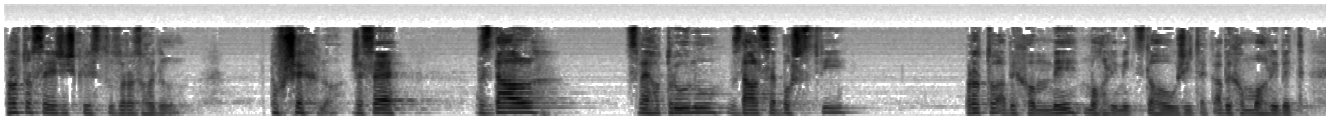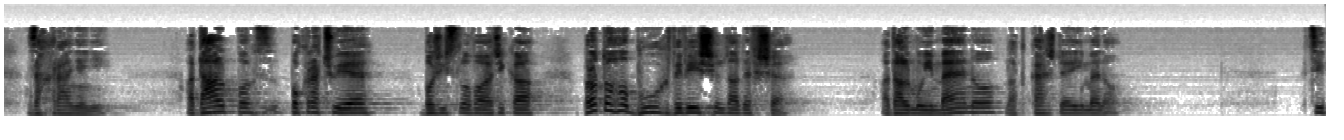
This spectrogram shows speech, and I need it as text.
Proto se Ježíš Kristus rozhodl. To všechno, že se vzdal svého trůnu, vzdal se božství, proto, abychom my mohli mít z toho užitek, abychom mohli být zachráněni. A dál pokračuje Boží slovo a říká, proto ho Bůh vyvýšil nade vše a dal mu jméno nad každé jméno. Chci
